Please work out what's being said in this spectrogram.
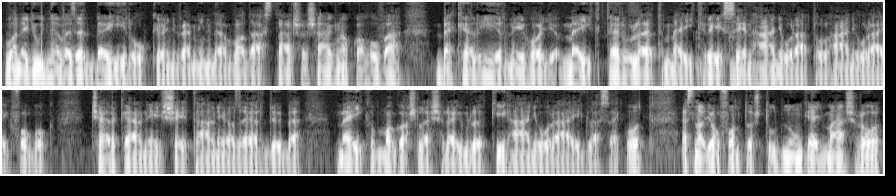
Van egy úgynevezett beírókönyve minden vadásztársaságnak, ahová be kell írni, hogy melyik terület, melyik részén hány órától hány óráig fogok cserkelni, sétálni az erdőbe, melyik magas lesre ülök ki, hány óráig leszek ott. Ez nagyon fontos tudnunk egymásról.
